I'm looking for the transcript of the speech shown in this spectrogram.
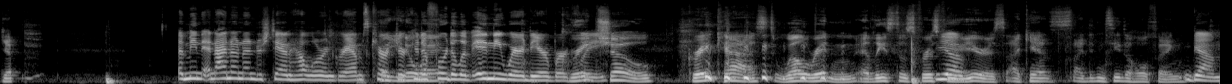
Yep. I mean, and I don't understand how Lauren Graham's character know could what? afford to live anywhere near Berkeley. Great show. Great cast, well written. At least those first Yeah. few years, I can't. I didn't see the whole thing, Yeah,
